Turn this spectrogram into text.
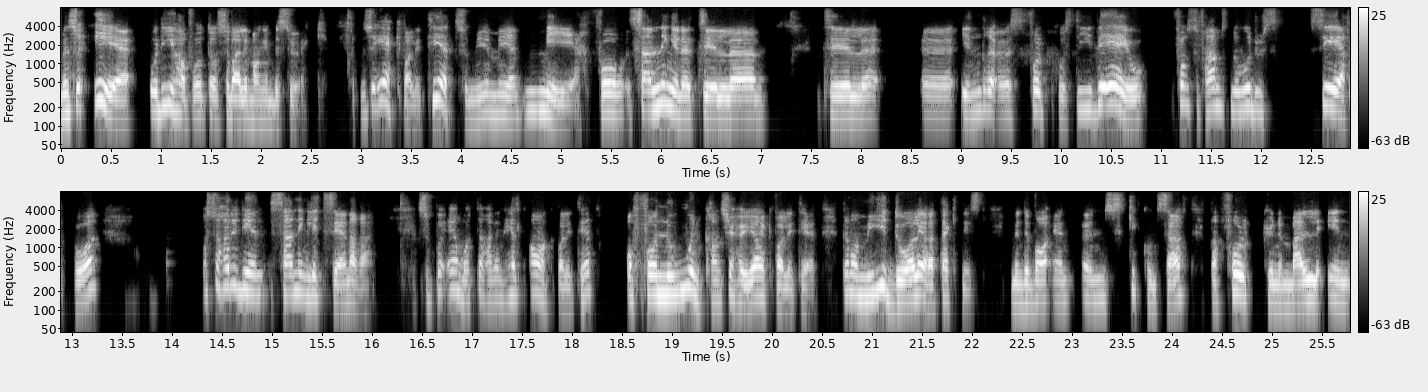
Men så er, Og de har fått også veldig mange besøk. Men så er kvalitet så mye mer. For sendingene til, eh, til uh, Indre Østfold prosti, det er jo først og fremst noe du ser på. Og så hadde de en sending litt senere. Så på en måte hadde en helt annen kvalitet og for noen kanskje høyere kvalitet. Den var mye dårligere teknisk, men det var en ønskekonsert der folk kunne melde inn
